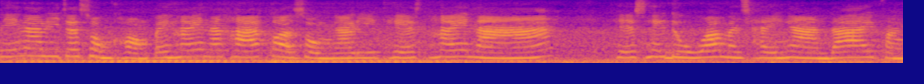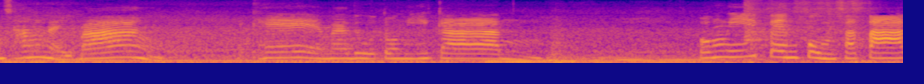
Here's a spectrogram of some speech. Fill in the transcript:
วันนี้นารีจะส่งของไปให้นะคะ ก่อนส่งนารีเทสให้นะ เทสให้ดูว่ามันใช้งานได้ฟังก์ชันไหนบ้าง โอเค มาดูตรงนี้กัน ตรงนี้เป็นปุ่มสตาร์ท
